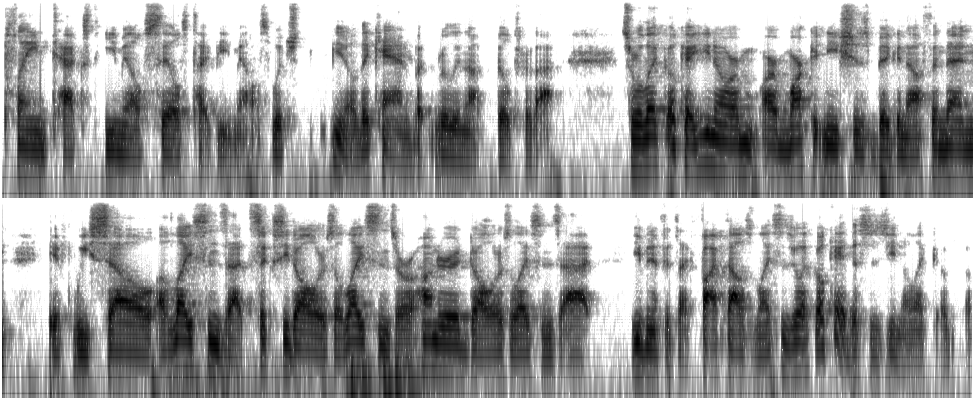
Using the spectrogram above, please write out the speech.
plain text email sales type emails, which you know they can, but really not built for that. So we're like, okay, you know, our, our market niche is big enough, and then if we sell a license at sixty dollars a license or hundred dollars a license at even if it's like five thousand licenses, you're like, okay, this is you know like a, a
